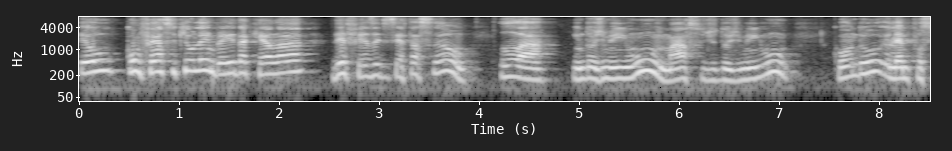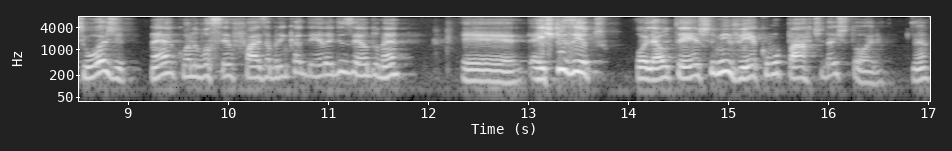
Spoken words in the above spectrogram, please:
eu confesso que eu lembrei daquela defesa de dissertação lá em 2001, em março de 2001, quando eu lembro que fosse hoje, né, quando você faz a brincadeira dizendo, né, é, é esquisito olhar o texto e me ver como parte da história, né?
